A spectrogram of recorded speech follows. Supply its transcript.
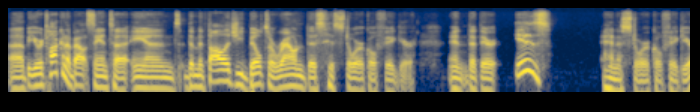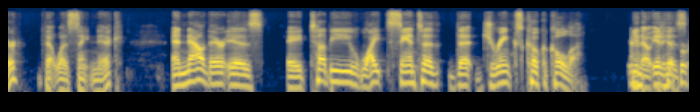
Uh, but you were talking about Santa and the mythology built around this historical figure, and that there is an historical figure that was Saint Nick, and now there is a tubby white Santa that drinks Coca Cola. You know, it has. it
